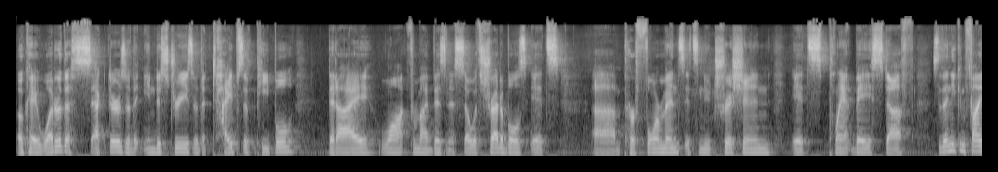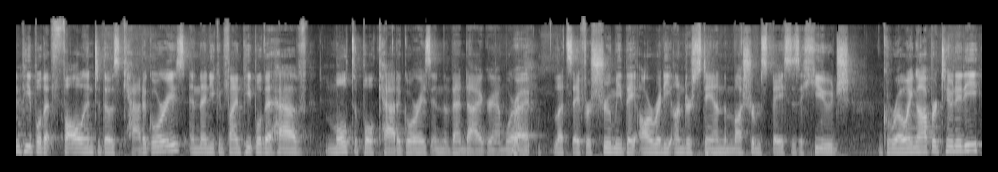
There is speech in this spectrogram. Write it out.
okay, what are the sectors or the industries or the types of people that I want for my business? So with Shreddables, it's um, performance, it's nutrition, it's plant based stuff. So then you can find people that fall into those categories, and then you can find people that have multiple categories in the Venn diagram. Where, Right. let's say for Shroomy, they already understand the mushroom space is a huge growing opportunity.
